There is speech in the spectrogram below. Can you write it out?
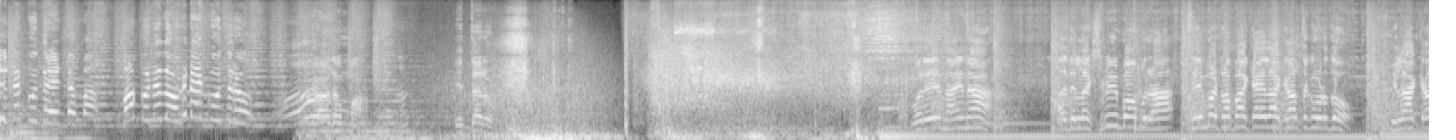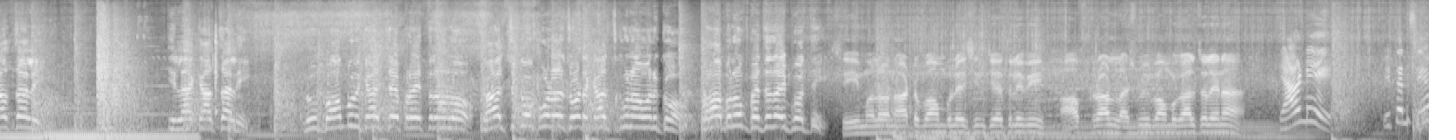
చిన్న కూతురు ఏంటమ్మా? మాకున్నది ఒకటే కూతురు. కాదమ్మా. ఇద్దరు. ఒరే నాయనా అది లక్ష్మీ బాంబురా. సీమ టపాకా ఇలా కాల్చకూడదు. ఇలా కాల్చాలి. ఇలా కాల్చాలి. నువ్వు బాంబులు కాల్చే ప్రయత్నంలో కాల్చుకోకూడని చోట కాల్చుకున్నావు అనుకో ప్రాబ్లం పెద్దదైపోద్ది. సీమలో నాటు బాంబులు వేసిన చేతులు ఇవి. ఆఫ్టర్ ఆల్ లక్ష్మీ బాంబు కాల్చలేనా? ఏమండి ఇతను సేవ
